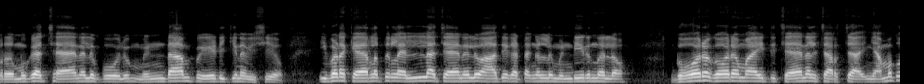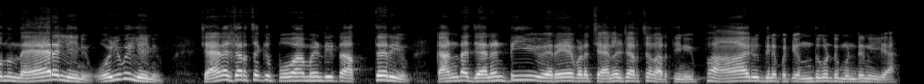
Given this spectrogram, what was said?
പ്രമുഖ ചാനൽ പോലും മിണ്ടാൻ പേടിക്കുന്ന വിഷയം. ഇവിടെ കേരളത്തിലുള്ള എല്ലാ ചാനലും ആദ്യഘട്ടങ്ങളിൽ മിണ്ടിയിരുന്നല്ലോ. ഘോരഘോരമായിട്ട് ചാനൽ ചർച്ച. ഞമ്മക്കൊന്നും നേരല്ലേനു ഒഴിവില്ലേനു. ചാനൽ ചർച്ചയ്ക്ക് പോകാൻ വേണ്ടിയിട്ട് അത്രയും കണ്ട ജനൻ ടി വി വരെ ഇവിടെ ചാനൽ ചർച്ച നടത്തിനു ഇപ്പം ആരും ഇതിനെപ്പറ്റി എന്തുകൊണ്ട് മിണ്ടുന്നില്ല?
